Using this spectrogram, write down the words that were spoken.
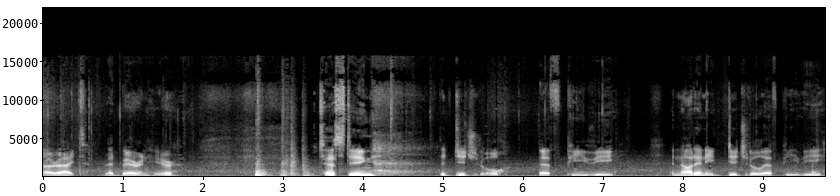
All right, Red Baron here. Testing the digital FPV. And not any digital FPV,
